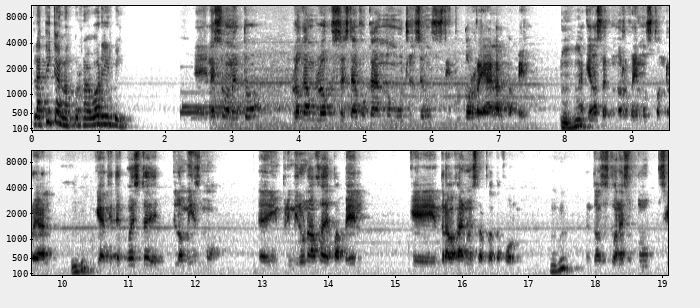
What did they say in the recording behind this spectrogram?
Platícanos, por favor, Irving. En este momento, Logan Block se está enfocando mucho en ser un sustituto real al papel. ¿A qué nos, referimos con real? Que a ti te cueste lo mismo eh, imprimir una hoja de papel que trabajar en nuestra plataforma. Entonces, con eso tú, si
